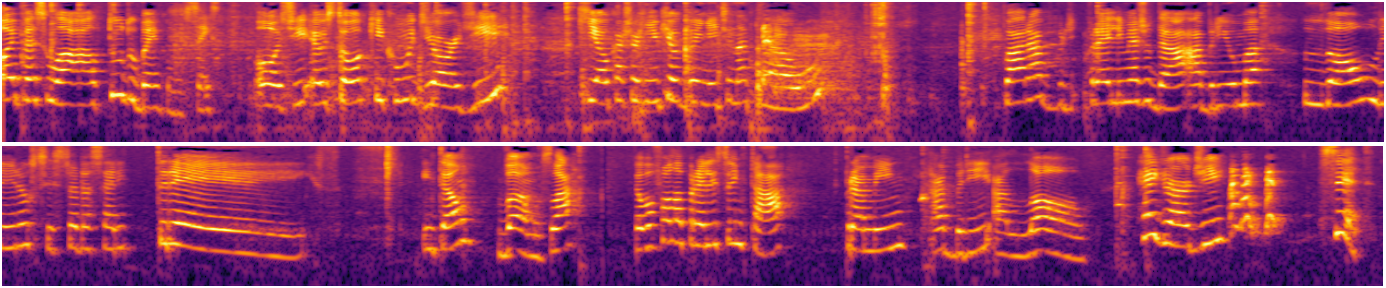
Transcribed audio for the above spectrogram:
Oi pessoal, tudo bem com vocês? Hoje eu estou aqui com o George, que é o cachorrinho que eu ganhei de Natal, para, para ele me ajudar a abrir uma LOL Little Sister da série 3. Então, vamos lá? Eu vou falar para ele sentar para mim abrir a LOL. Hey Georgie, sit.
